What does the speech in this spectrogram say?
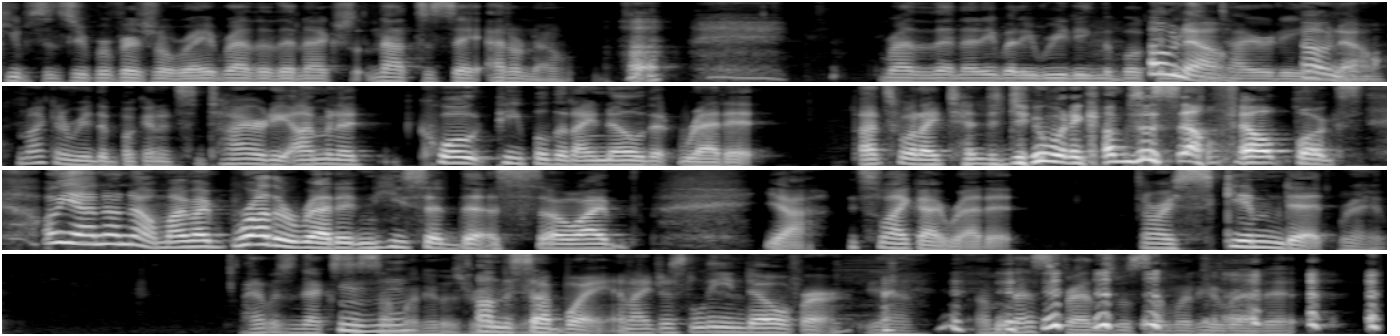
keeps it superficial, right? Rather than actually, not to say, I don't know, rather than anybody reading the book Oh in no! its entirety. Oh and no! I'm not going to read the book in its entirety. I'm going to quote people that I know that read it. That's what I tend to do when it comes to self help books. Oh yeah, no, no. My my brother read it and he said this, so I, yeah, it's like I read it or I skimmed it right. I was next to Mhm. someone who was on the it. subway and I just leaned over. Yeah, I'm best friends with someone who read it.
